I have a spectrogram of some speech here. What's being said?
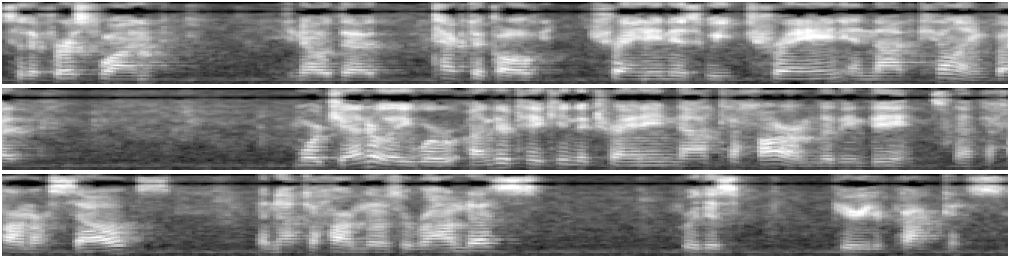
So the first one, you know, the technical training is we train in not killing, but more generally, we're undertaking the training not to harm living beings, not to harm ourselves, and not to harm those around us for this period of practice.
